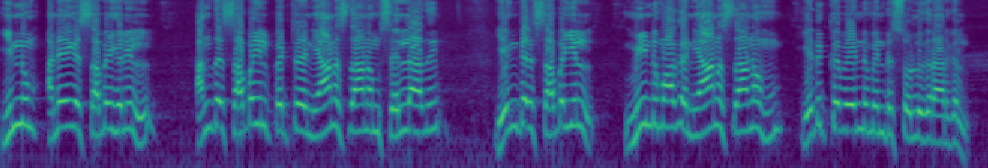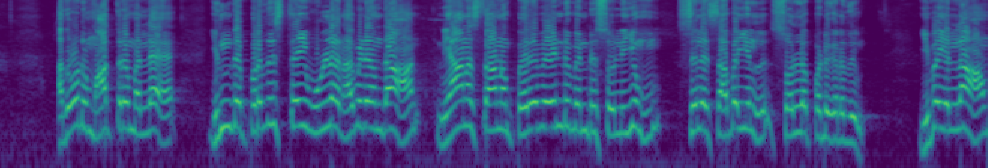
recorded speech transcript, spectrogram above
இன்னும் அநேக சபைகளில் அந்த சபையில் பெற்ற ஞானஸ்தானம் செல்லாது. எங்கள் சபையில் மீண்டுமாக ஞானஸ்தானம் எடுக்க வேண்டும் என்று சொல்லுகிறார்கள். அதோடு மாத்திரமல்ல இந்த பிரதிஷ்டை உள்ள நவிடம்தான் ஞானஸ்தானம் பெற வேண்டும் என்று சொல்லியும் சில சபையில் சொல்லப்படுகிறது. இவையெல்லாம்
